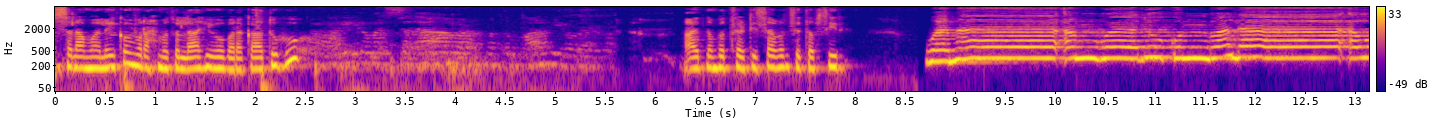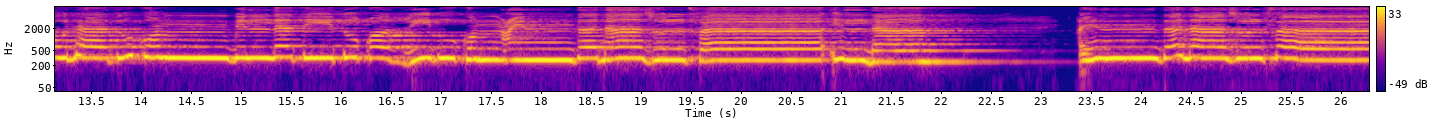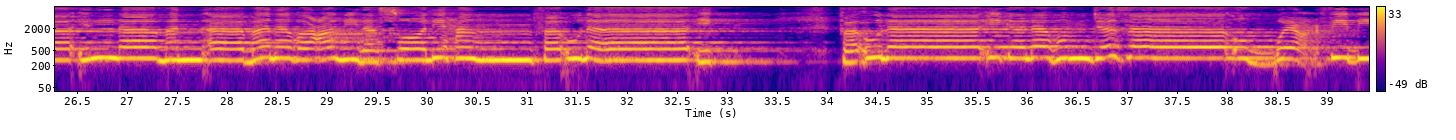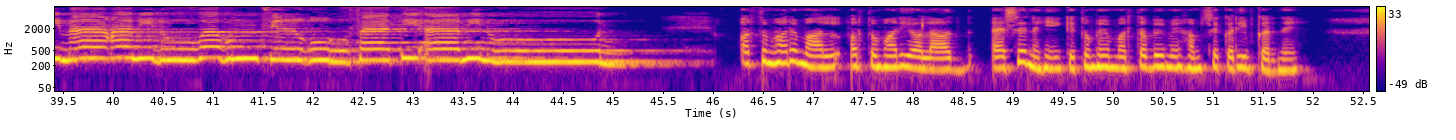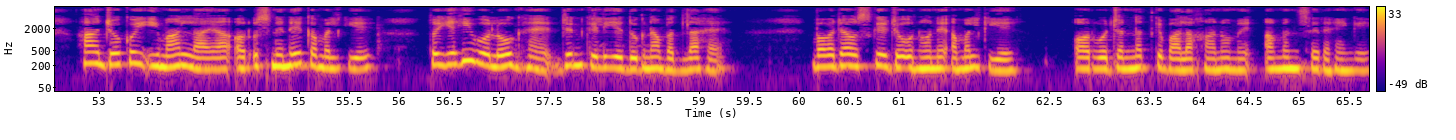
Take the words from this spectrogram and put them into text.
السلام علیکم و رحمۃ اللہ وبرکاتہ۔ آیت نمبر تھرٹی سیون سے تفسیر۔ وما أموالكم ولا أولادكم بالتي تقربكم عندنا زلفى إلا صالحا فأولئك فأولئك لهم جزاء الضعف بما عملوا وهم في الغرفات آمنون۔ اور تمہارے مال اور تمہاری اولاد ایسے نہیں کہ تمہیں مرتبے میں ہم سے قریب کر دیں۔ ہاں جو کوئی ایمان لایا اور اس نے نیک عمل کیے، تو یہی وہ لوگ ہیں جن کے لیے دگنا بدلا ہے۔ بوجہ اس کے جو انہوں نے عمل کیے اور وہ جنت کے بالا خانوں میں امن سے رہیں گے۔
